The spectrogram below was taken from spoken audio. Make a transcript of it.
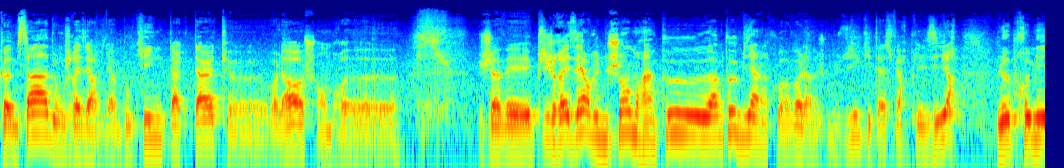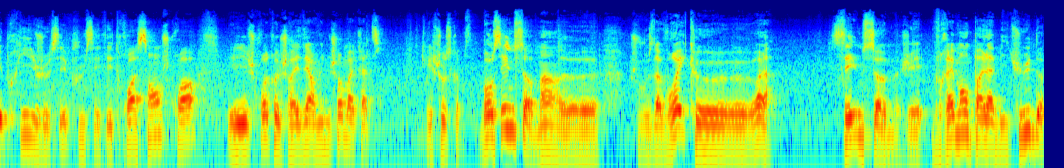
comme ça. Donc je réserve via Booking, tac tac, voilà, chambre. j'avais puis je réserve une chambre un peu un peu bien quoi voilà je me dis quitte à se faire plaisir le premier prix je sais plus c'était 300 je crois et je crois que je réserve une chambre à 400 quelque chose comme ça. Bon, c'est une somme, hein, euh, je vous avouerai que voilà, c'est une somme. J'ai vraiment pas l'habitude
